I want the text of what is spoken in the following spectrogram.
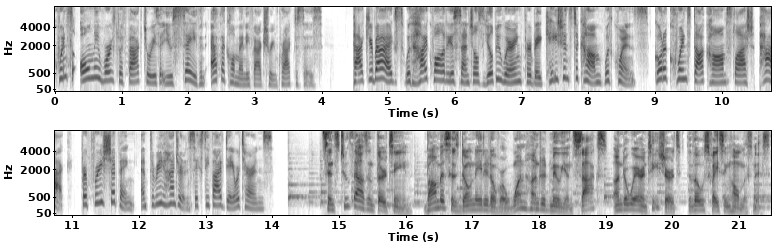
Quince only works with factories that use safe and ethical manufacturing practices. Pack your bags with high-quality essentials you'll be wearing for vacations to come with Quince. Go to quince.com/pack for free shipping and 365-day returns. Since 2013, Bombas has donated over 100 million socks, underwear, and t-shirts to those facing homelessness.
